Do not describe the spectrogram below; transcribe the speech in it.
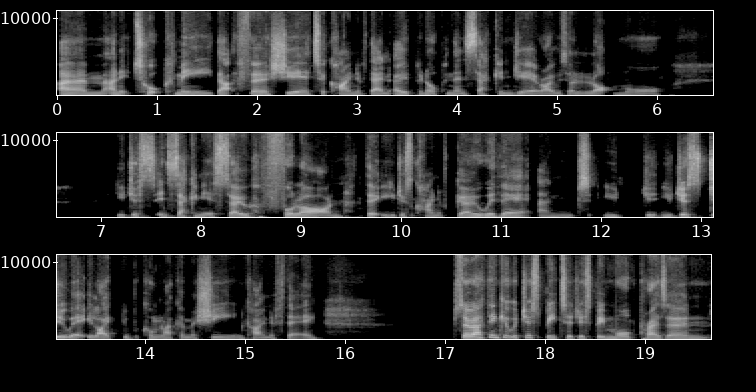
Um, and it took me that first year to kind of then open up. And then second year, I was a lot more. You just in second year so full on that you just kind of go with it and you you just do it. You like you become like a machine kind of thing. So I think it would just be to just be more present,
